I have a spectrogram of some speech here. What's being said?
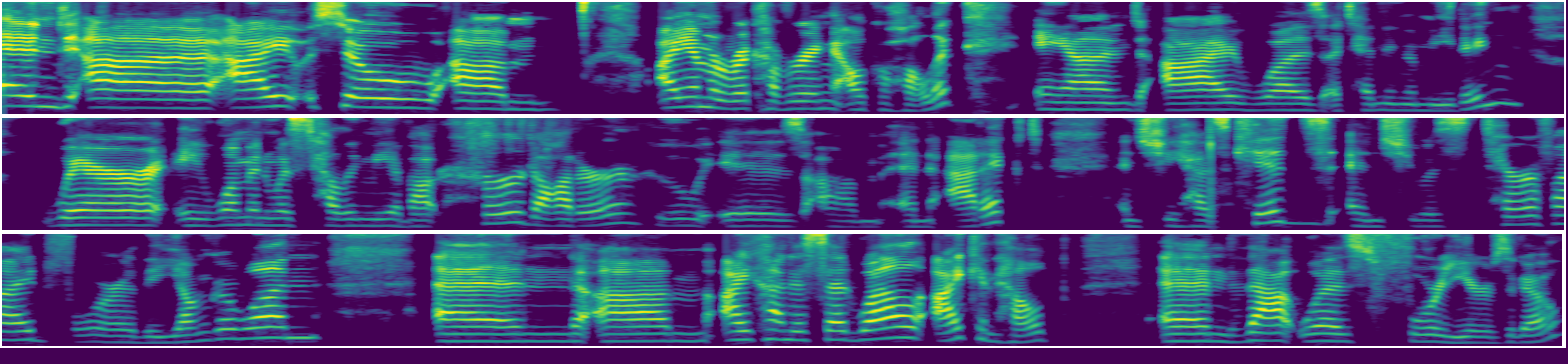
and uh, I so. Um, I am a recovering alcoholic, and I was attending a meeting where a woman was telling me about her daughter who is um, an addict and she has kids and she was terrified for the younger one and um, i kind of said well i can help and that was four years ago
